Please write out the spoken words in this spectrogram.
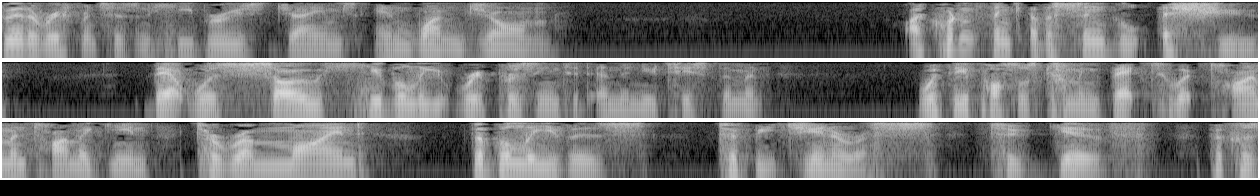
further references in Hebrews, James, and 1 John. I couldn't think of a single issue that was so heavily represented in the New Testament with the apostles coming back to it time and time again to remind the believers to be generous, to give, because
